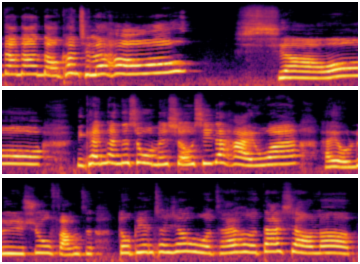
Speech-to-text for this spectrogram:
大大岛看起来好小哦，你看看，那是我们熟悉的海湾，还有绿树房子都变成像火柴盒大小了。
